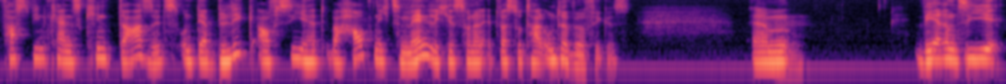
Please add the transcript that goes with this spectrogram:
fast wie ein kleines Kind da sitzt und der Blick auf sie hat überhaupt nichts Männliches, sondern etwas total Unterwürfiges. Ähm, mhm. Während sie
